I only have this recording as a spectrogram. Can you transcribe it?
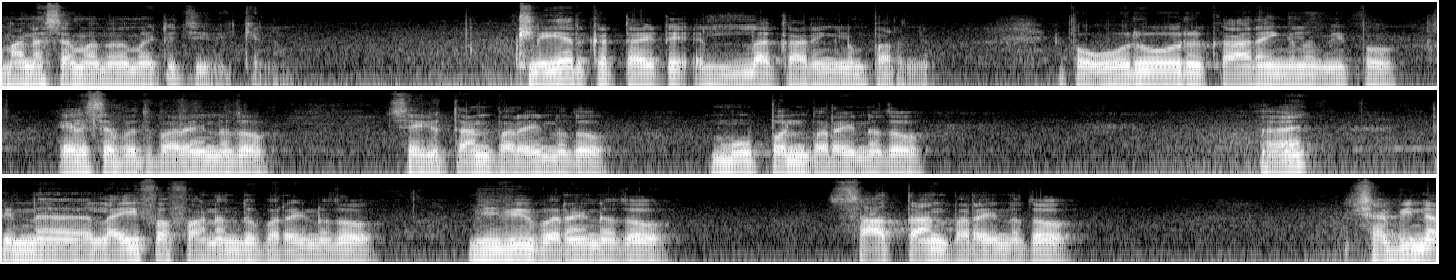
മനസ്സമ്മതമായിട്ട് ജീവിക്കണം. ക്ലിയർ കട്ടായിട്ട് എല്ലാ കാര്യങ്ങളും പറഞ്ഞു. ഇപ്പോൾ ഓരോരോ കാര്യങ്ങളും ഇപ്പോൾ എലിസബത്ത് പറയുന്നതോ ചെകുത്താൻ പറയുന്നതോ മൂപ്പൻ പറയുന്നതോ? പിന്നെ ലൈഫ് ഓഫ് അനന്ത് പറയുന്നതോ വിവി പറയുന്നതോ സാത്താൻ പറയുന്നതോ ഷബിന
